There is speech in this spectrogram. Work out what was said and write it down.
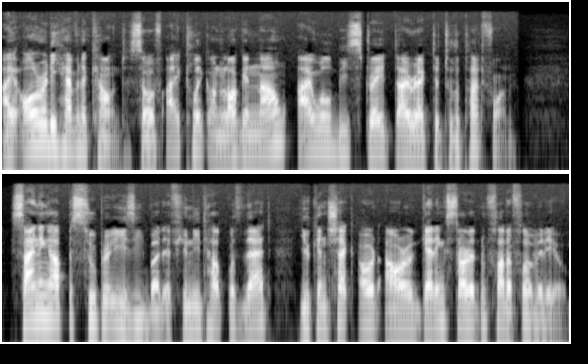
I already have an account, so if I click on login now, I will be straight directed to the platform. Signing up is super easy, but if you need help with that, you can check out our Getting Started in Flutterflow video.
